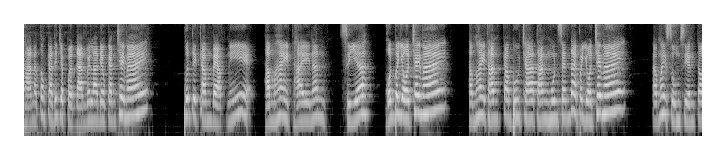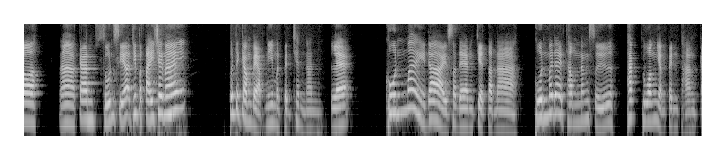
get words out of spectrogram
หารนะต้องการที่จะเปิดด่านเวลาเดียวกันใช่ไหม พฤติกรรมแบบนี้ทำให้ไทยนั้นเสียผลประโยชน์ใช่ไหมทำให้ทางกัมพูชาทางฮุนเซนได้ประโยชน์ใช่ไหมทำให้สุ่มเสี่ยงต่อ การสูญเสียอธิปไตยใช่ไหมพฤติกรรมแบบนี้มันเป็นเช่นนั้น และคุณไม่ได้แสดงเจตนา คุณไม่ได้ทำหนังสือทักท้วงอย่างเป็นทางก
